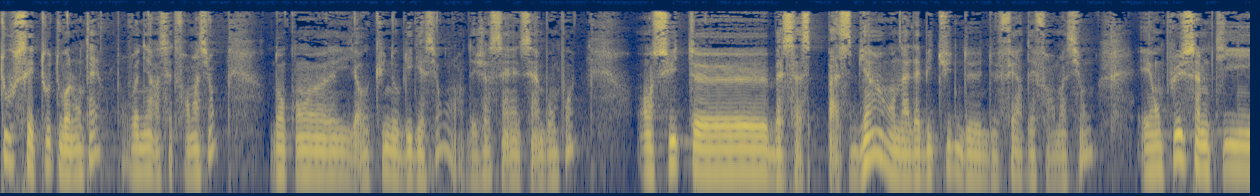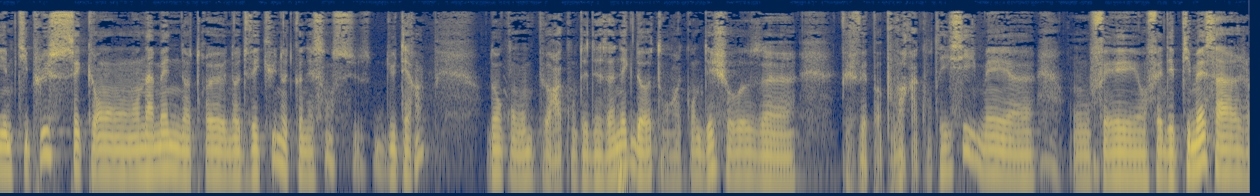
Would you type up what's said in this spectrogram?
tous et toutes volontaires pour venir à cette formation. Donc on- il n'y a aucune obligation. Alors déjà c'est un bon point. Ensuite, euh, ben, ça se passe bien. On a l'habitude de, de faire des formations. Et en plus, un petit un petit plus, c'est qu'on on amène notre notre vécu, notre connaissance du terrain. Donc on peut raconter des anecdotes, on raconte des choses euh, que je vais pas pouvoir raconter ici, mais euh, on fait on fait des petits messages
